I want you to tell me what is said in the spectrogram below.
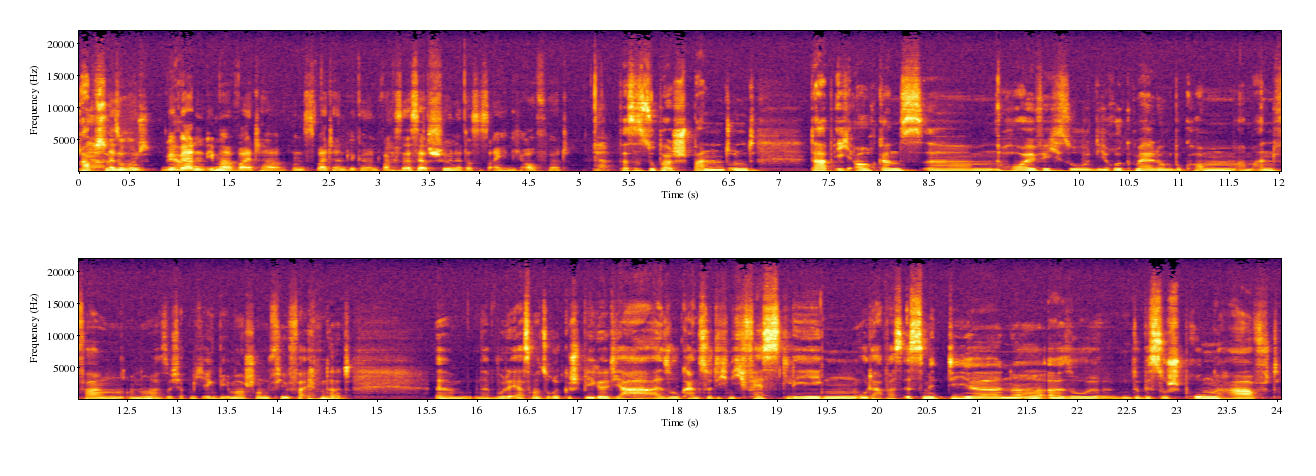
Absolut. Also und wir ja. werden immer weiter uns weiterentwickeln und wachsen. Das ist ja das Schöne, dass es eigentlich nicht aufhört. Ja. Das ist super spannend und da habe ich auch ganz ähm, häufig so die Rückmeldung bekommen am Anfang. Ne, also ich habe mich irgendwie immer schon viel verändert ähm, da wurde erstmal zurückgespiegelt, ja, also kannst du dich nicht festlegen oder was ist mit dir, ne? Mhm. Also du bist so sprunghaft.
